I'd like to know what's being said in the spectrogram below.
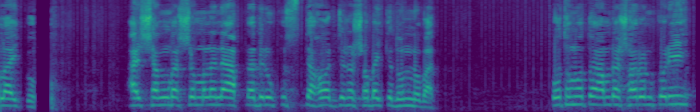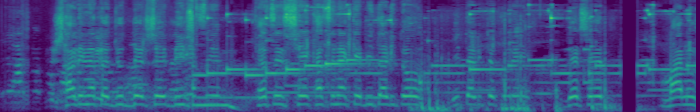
আলাইকুম। আজ সংবাদ সম্মেলনে আপনাদের উপস্থিত হওয়ার জন্য সবাইকে ধন্যবাদ। প্রথমত আমরা স্মরণ করি, স্বাধীনতা যুদ্ধের সেই বীর শেখ হাসিনাকে বিতাড়িত বিতাড়িত করে দেশের মানুষ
